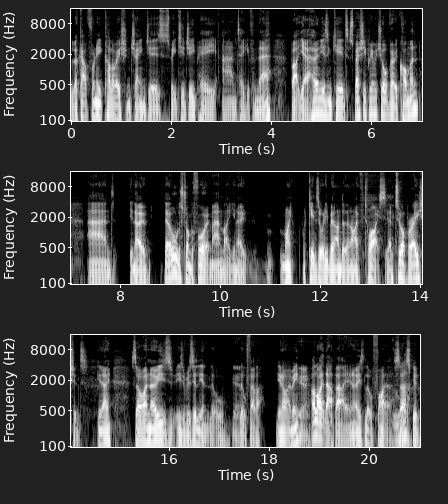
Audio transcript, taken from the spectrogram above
Look out for any coloration changes. Speak to your GP and take it from there. But yeah, hernias in kids, especially premature, very common, and you know they're all the stronger for it, man. Like you know, my my kid's already been under the knife twice. He had two operations. You know, so I know he's he's a resilient little Yeah. little fella. You know what I mean? Yeah. I like that about it. You know, he's a little fighter, so that's good.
